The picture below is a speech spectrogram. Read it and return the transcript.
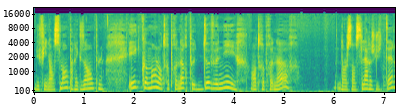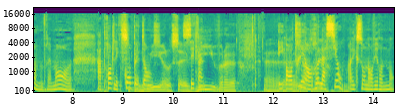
du financement par exemple, et comment l'entrepreneur peut devenir entrepreneur dans le sens large du terme, vraiment euh, apprendre les compétences, vivre euh, et entrer en relation avec son environnement.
